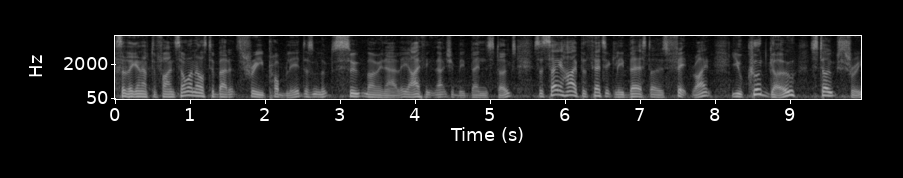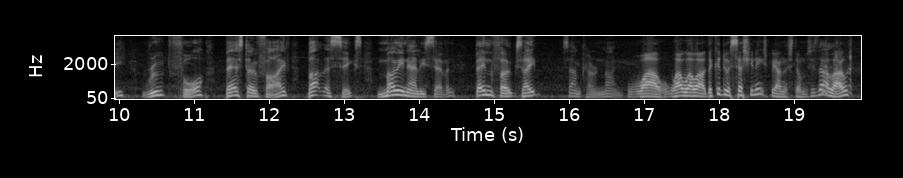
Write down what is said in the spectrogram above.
so they're going to have to find someone else to bat at three. Probably it doesn't look to suit Moeen Ali. I think that should be Ben Stokes. So say hypothetically Bairstow's fit, right? You could go Stokes three, Root four, Bairstow five, Buttler six, Moeen Ali seven, Ben Foakes eight. Sam Curran nine. Wow, wow, wow, wow. They could do a session each behind the stumps. Is that allowed?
